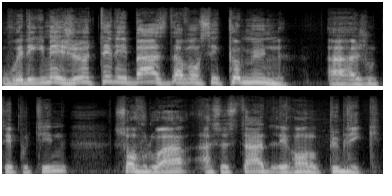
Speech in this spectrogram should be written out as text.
ouvrez les guillemets, jeter les bases d'avancées communes, a ajouté Poutine, sans vouloir à ce stade les rendre publiques.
